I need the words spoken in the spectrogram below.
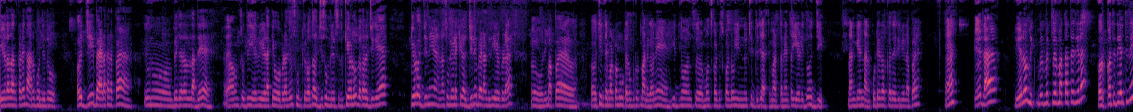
ಹೇಳೋದು ಅನ್ಕಡೆ ನಾನು ಬಂದಿದ್ದು. ಅಜ್ಜಿ, ಬೇಡ ಕಣಪ್ಪ. ಇವನು ಬೇಜಾರಲ್ಲ ಅದೇ. ಅವ್ನು ಸುದ್ದಿ ಏನು ಹೇಳಕ್ಕೆ ಹೋಗ್ಬೇಡ ಸುಮ್ಕಿರೋ ಅಂತ ಅಜ್ಜಿ ಸುಮ್ಮನೆ ಇರ್ಸಿದ್ದು. ಕೇಳು ಬೇಕಾದ್ರೆ ಅಜ್ಜಿಗೆ. ಕೇಳು ಅಜ್ಜಿನೇ ನಾನು ಸುಳ್ಳು ಹೇಳಕ್ಕೆ ಅಜ್ಜಿನೇ ಬೇಡ ಅಂದಿದ್ದು, ಹೇಳ್ಬೇಡ. ನಿಮ್ಮಪ್ಪ ಚಿಂತೆ ಮಾಡ್ಕೊಂಡು ಊಟ ಅಂದ್ಬಿಟ್ಟು ಮನೆಗವನೇ ಇದನ್ನು ಅನ್ಸ್, ಮನ್ಸು ಕಟ್ಟಿಸ್ಕೊಂಡು ಇನ್ನೂ ಚಿಂತೆ ಜಾಸ್ತಿ ಮಾಡ್ತಾನೆ ಅಂತ ಹೇಳಿದ್ದು ಅಜ್ಜಿ. ನನಗೆ ನಾನು ಕೊಟ್ಟಿರೋ ಕತೆ ಇದ್ದೀನಿನಪ್ಪ ಹಾಂ ಏನ ಏನೋ ಮಿಕ್ ಮಿಕ್ ಮೇಲೆ ಮಾತಾಡ್ತಾ ಇದೆಯಲ್ಲ? ಹೊರ್ಕೊತಿದ್ದಿ ಅಂತಿದ್ದಿ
